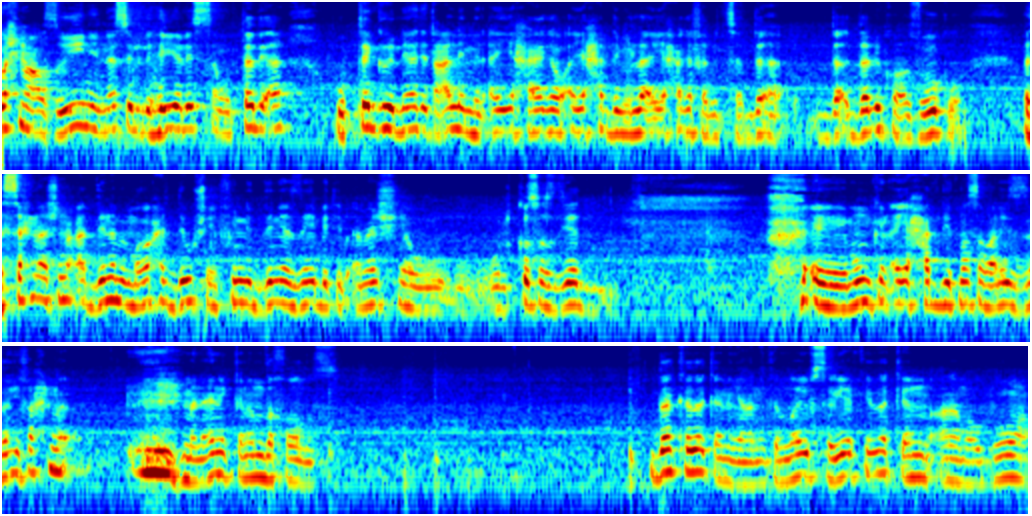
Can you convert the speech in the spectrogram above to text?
وإحنا عاذرين الناس اللي هي لسه مبتدئة وبتجري إن هي تتعلم من أي حاجة وأي حد بيقول لها أي حاجة فبتصدقها. ده, ده لكم عذركم بس إحنا عشان عدينا بالمراحل دي وشايفين الدنيا إزاي بتبقى ماشية. والقصص ديت إيه، ممكن أي حد يتنصب عليه إزاي فإحنا مانعين الكلام ده خالص. ده كده كان يعني كان لايف سريع كده كان على موضوع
